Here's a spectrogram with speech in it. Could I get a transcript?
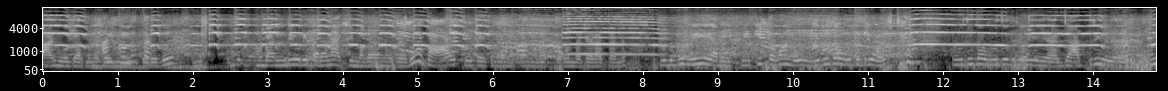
ಮಾಡಿ ಹೋಗಿ ಅವ್ರ ಮನೆಗೆ ಹೋಗಿ ನೀರು ಕೊಡೋದು ಬಂದಿವ್ರಿ ಬರೋಣ ಅಕ್ಕಿ ಮಗ ನೋಡ್ರಿ ಅದು. ಭಾಳ ಕ್ಯೂಟ್ ಐತೆ ನಮ್ಮ ಅಕ್ಕ ಮಗ ತೊಗೊಂಡು ಅಡ್ಡಾಡತ್ತಂದು ಹುಡುಗರು ರೀ ಅದು ಪಿ ಪಿ ತೊಗೊಂಡು ಊದುದ ಅಷ್ಟೇ ಅಷ್ಟು. ಊದುದ ಊದುದ್ರಿ ಜಾತ್ರೆ, ಈ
